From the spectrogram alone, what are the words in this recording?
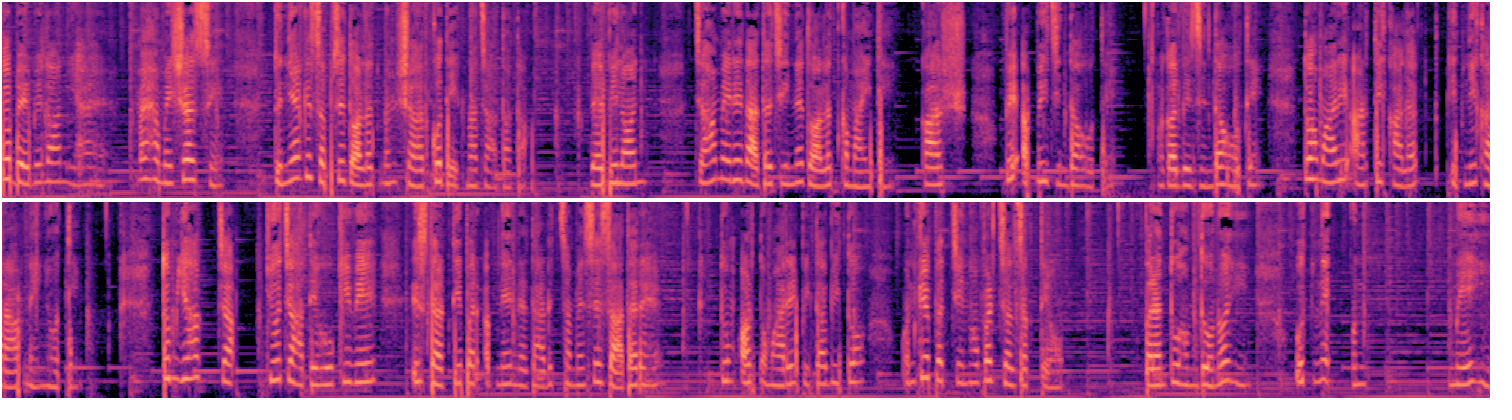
तो बेबीलोन यह है मैं हमेशा से दुनिया के सबसे दौलतमंद शहर को देखना चाहता था। बेबीलोन जहाँ मेरे दादाजी ने दौलत कमाई थी काश वे अब भी ज़िंदा होते। अगर वे ज़िंदा होते तो हमारी आर्थिक हालत इतनी खराब नहीं होती। तुम यह चा, क्यों चाहते हो कि वे इस धरती पर अपने निर्धारित समय से ज़्यादा रहे? तुम और तुम्हारे पिता भी तो उनके पद चिन्हों पर चल सकते हो। परंतु हम दोनों ही उतने उन में ही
